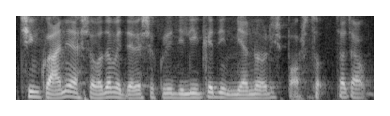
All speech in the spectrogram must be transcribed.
5 anni, adesso vado a vedere se quelli di LinkedIn mi hanno risposto. Ciao ciao!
